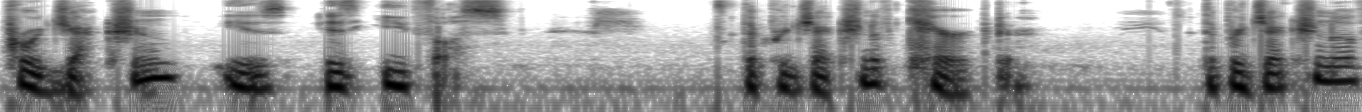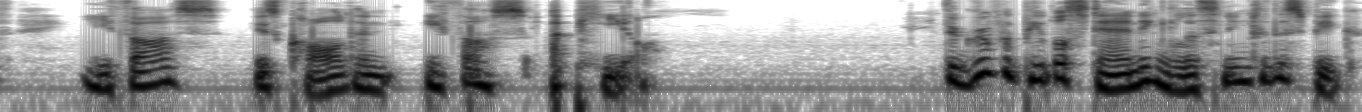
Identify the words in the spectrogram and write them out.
projection is, is ethos, the projection of character. The projection of ethos is called an ethos appeal. The group of people standing listening to the speaker,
